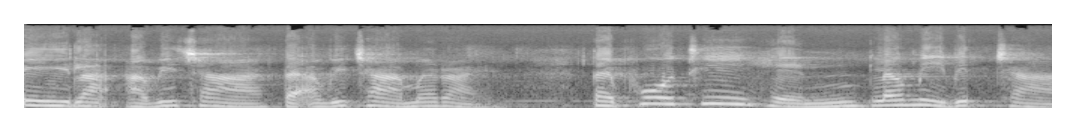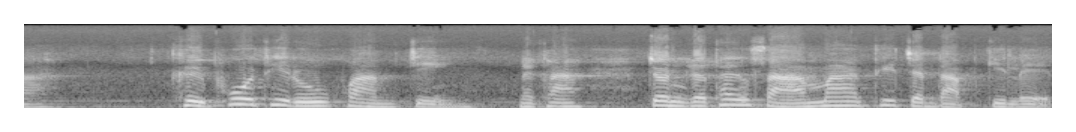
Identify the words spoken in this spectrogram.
มีละอวิชชา แต่อวิชชาเมื่อไหร่ แต่ผู้ที่เห็นแล้วมีวิชชา คือผู้ที่รู้ความจริงนะคะ จนกระทั่งสามารถที่จะดับกิเลส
